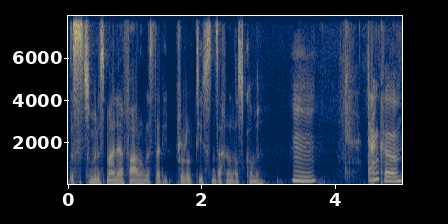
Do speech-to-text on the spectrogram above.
Das ist zumindest meine Erfahrung, dass da die produktivsten Sachen rauskommen. Hm. Danke.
